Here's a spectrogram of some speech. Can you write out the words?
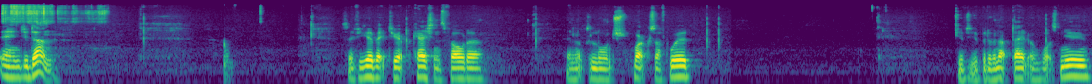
And you're done. So if you go back to your applications folder and look to launch Microsoft Word, gives you a bit of an update of what's new.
